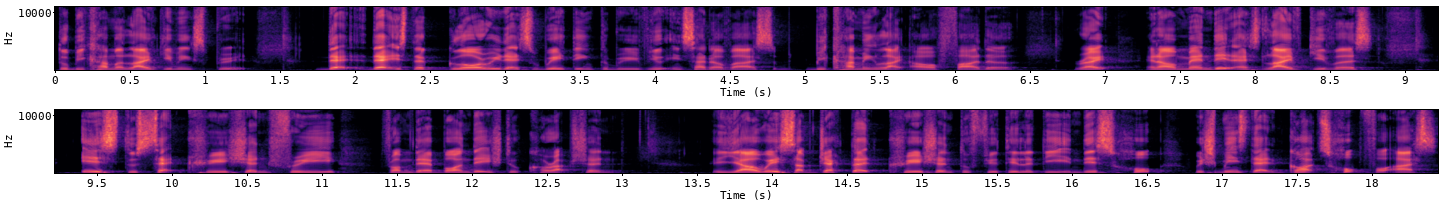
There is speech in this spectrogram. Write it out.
to become a life giving spirit. That, that is the glory that's waiting to be revealed inside of us, becoming like our Father, right? And our mandate as life givers is to set creation free from their bondage to corruption. Yahweh subjected creation to futility in this hope, which means that God's hope for us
